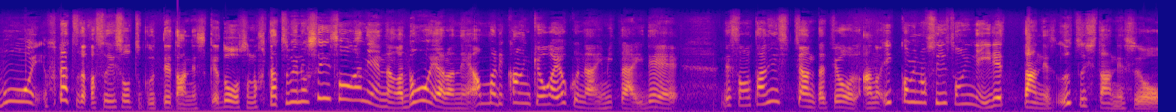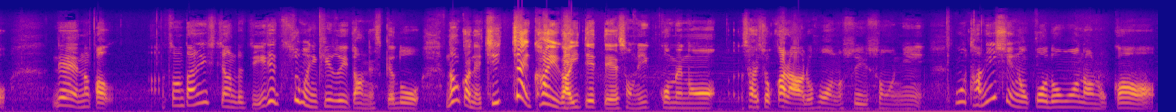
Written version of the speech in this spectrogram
もう二つだか水槽作ってたんですけど、その二つ目の水槽がね、なんかどうやらね、あんまり環境が良くないみたいで、で、そのタニシちゃんたちを、あの、一個目の水槽にね、入れたんです。移したんですよ。で、なんか、そのタニシちゃんたち入れてすぐに気づいたんですけど、なんかね、ちっちゃい貝がいてて、その1個目の最初からある方の水槽に。もうタニシの子供なのか、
